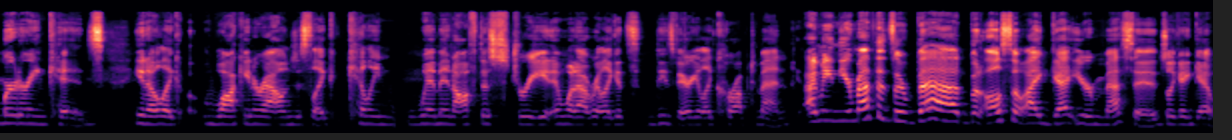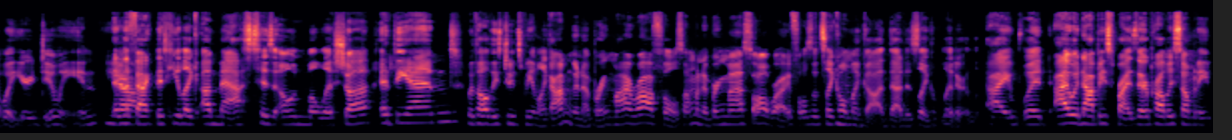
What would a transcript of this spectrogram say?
murdering kids, you know, like walking around just like killing women off the street and whatever. Like it's these very like corrupt men. I mean, your methods are bad, but also I get your message. Like I get what you're doing. And the fact that he like amassed his own militia at the end with all these dudes being like, I'm gonna bring my rifles, I'm gonna bring my assault rifles. It's like, oh my mm. god, that is like literally I would I would not be surprised. There are probably so many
